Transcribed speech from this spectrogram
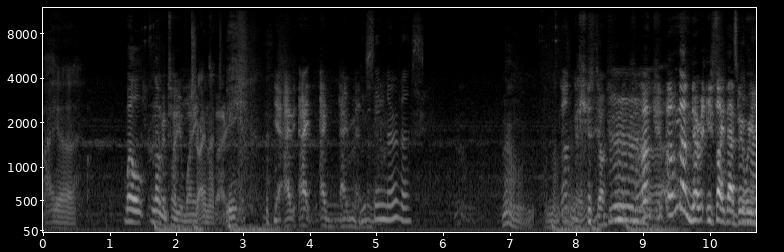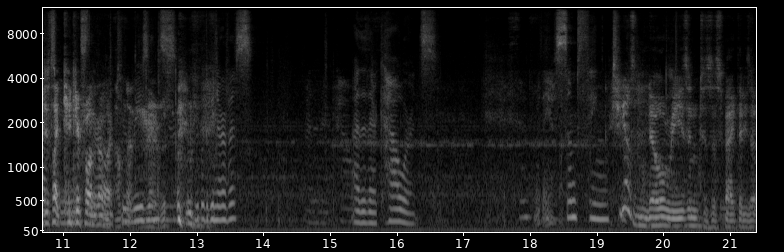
I, uh, Well, I'm not gonna tell you when he comes not to back. be. Yeah, I, I, I, I remember. You that. seem nervous. No, I'm not. Not nervous. nervous, I'm, I'm not nervous. It's like that It's bit where you just like kick your phone experience and go there like, are I'm two not reasons for people to be nervous. Either they're cowards, or they have something. She has no reason to suspect that he's a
